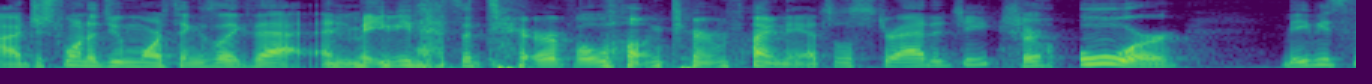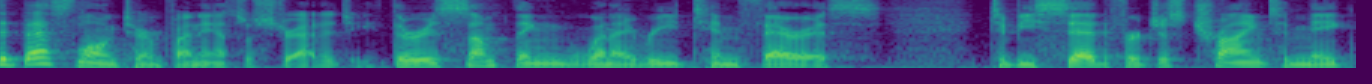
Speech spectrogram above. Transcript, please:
I just want to do more things like that. And maybe that's a terrible long term financial strategy. Sure. Or maybe it's the best long term financial strategy. There is something when I read Tim Ferriss to be said for just trying to make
